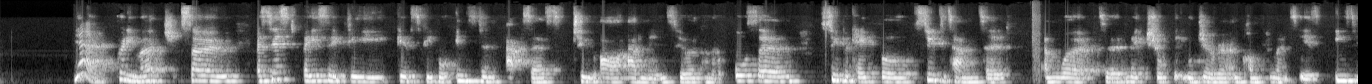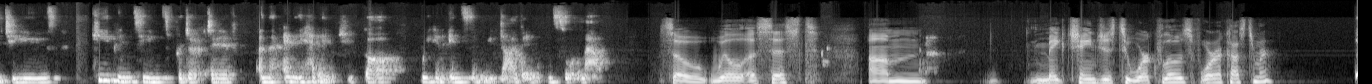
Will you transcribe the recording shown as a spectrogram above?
Yeah, pretty much. So Assist basically gives people instant access to our admins who are kind of awesome, super capable, super talented, and work to make sure that your Jira and Confluence is easy to use, keeping teams productive, and that any headaches you've got, we can instantly dive in and sort them out. So will Assist um, make changes to workflows for a customer?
